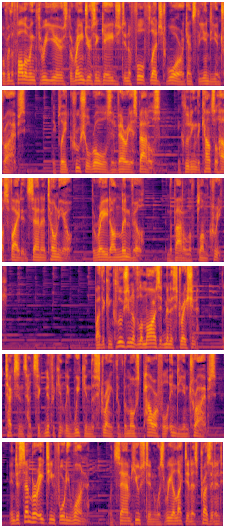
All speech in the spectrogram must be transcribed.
Over the following three years, the Rangers engaged in a full fledged war against the Indian tribes. They played crucial roles in various battles, including the Council House fight in San Antonio, the raid on Linnville, and the Battle of Plum Creek. By the conclusion of Lamar's administration, the Texans had significantly weakened the strength of the most powerful Indian tribes. In December 1841, when Sam Houston was re-elected as president,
